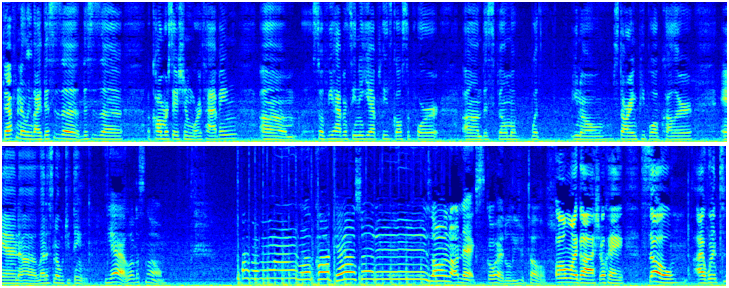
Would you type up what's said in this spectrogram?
definitely like this is a this is a, a conversation worth having um so if you haven't seen it yet please go support um this film of with you know starring people of color and uh let us know what you think Yeah, let us know. The podcast it is on, on next. Go ahead, Alicia. Tell us. oh my gosh okay so i went to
